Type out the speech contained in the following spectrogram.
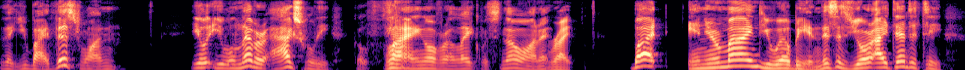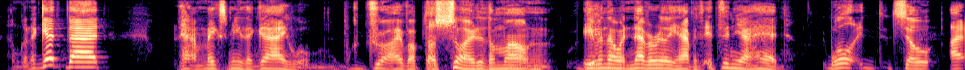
That you buy this one, you you will never actually go flying over a lake with snow on it. Right. but in your mind you will be and this is your identity. I'm going to get that. That makes me the guy who will drive up the side of the mountain even though it never really happens. It's in your head Well, so I,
